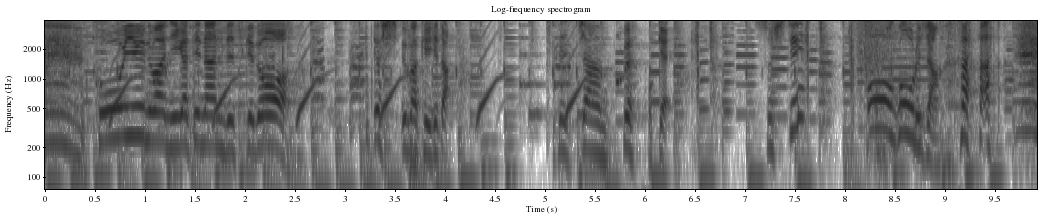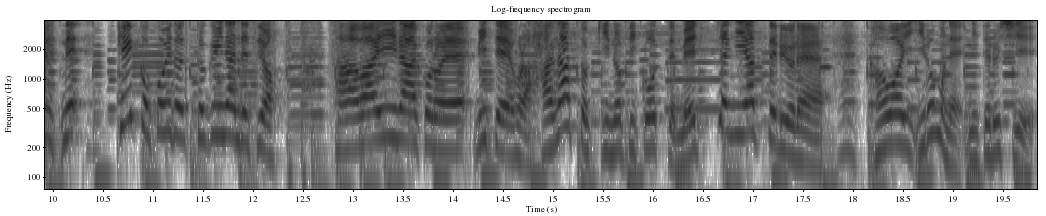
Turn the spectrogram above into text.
こういうのは苦手なんですけど。よしうまくいけた。でジャンプ。OK そしておおゴールじゃん。ね結構こういうの得意なんですよ。かわいいなこの絵。見てほら花とキノピコってめっちゃ似合ってるよね。かわいい。色もね似てるし。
